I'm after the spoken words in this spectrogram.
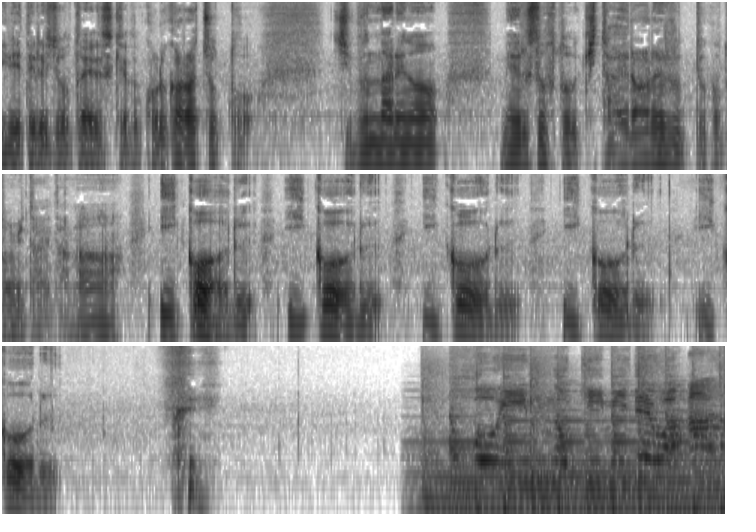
入れてる状態ですけど、これからちょっと自分なりのメールソフトを鍛えられるってことみたいだな。イコール、イコール、イコール、イコール、イコール。母音の君ではア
